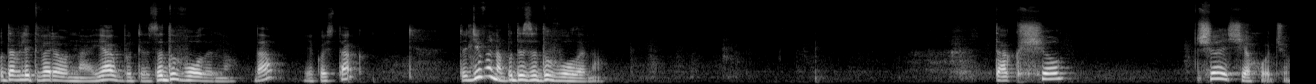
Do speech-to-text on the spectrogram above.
Удовлетворена, як буде задоволена, да? якось так тоді вона буде задоволена. Так що, що я ще хочу?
